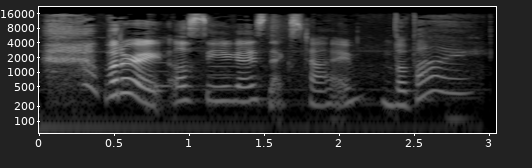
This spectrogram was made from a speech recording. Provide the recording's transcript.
but alright, I'll see you guys next time. Bye-bye.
